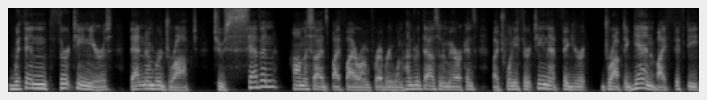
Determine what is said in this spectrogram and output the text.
within 13 years, that number dropped to seven homicides by firearm for every 100,000 Americans. By 2013, that figure dropped again by 50%.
